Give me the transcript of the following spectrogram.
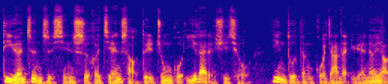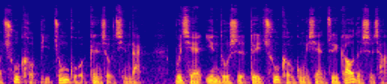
地缘政治形势和减少对中国依赖的需求，印度等国家的原料药出口比中国更受青睐。目前，印度是对出口贡献最高的市场。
